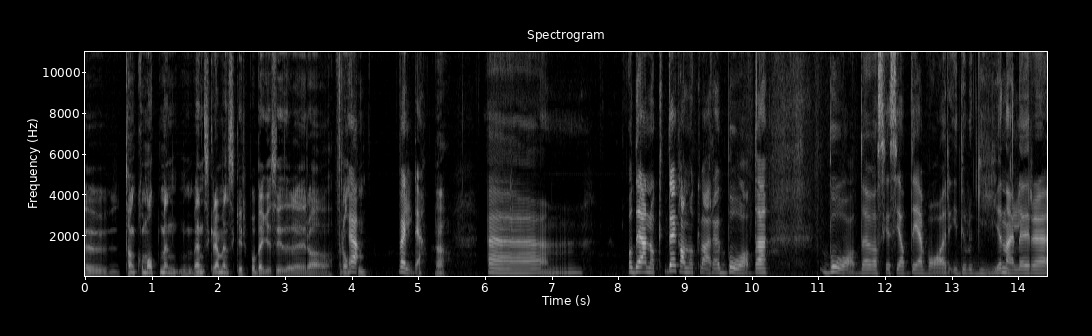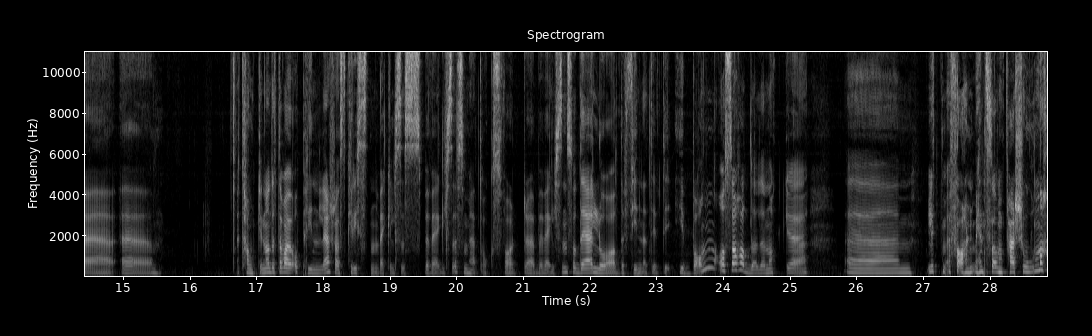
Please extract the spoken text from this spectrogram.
uh, tanke om at men, mennesker er mennesker på begge sider av fronten? Veldig. Ja. Eh, og det, nok, det kan nok være både både hva skal jeg si, at det var ideologien eller eh, eh, tanken. Og dette var jo opprinnelig en slags kristen vekkelsesbevegelse som het Oxford-bevegelsen. Så det lå definitivt i, i bånn. Og så hadde det nok eh, eh, litt med faren min som person, da.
